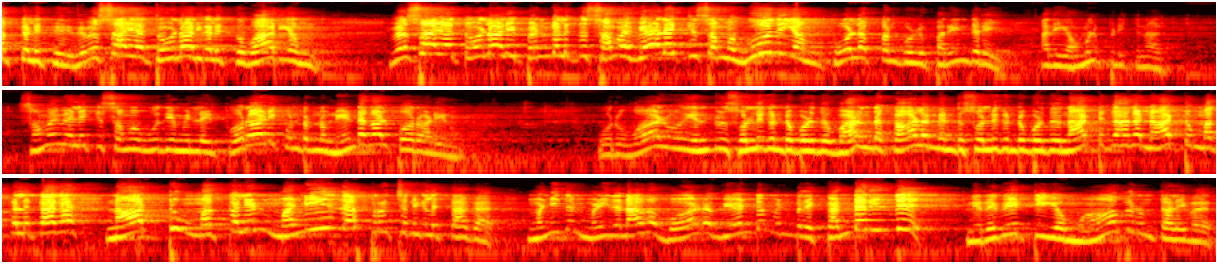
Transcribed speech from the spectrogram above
மக்களுக்கு விவசாய தொழிலாளிகளுக்கு வாரியம் விவசாய தொழிலாளி பெண்களுக்கு சம வேலைக்கு சம ஊதியம் கோலப்பன் குழு பரிந்துரை. அதை அமுல்படுத்தினார் சம வேலைக்கு சம ஊதியம் இல்லை. போராடி கொண்டிருந்தோம். நீண்டகால் போராடினோம். ஒரு வாழ்வு என்று சொல்லுகின்ற பொழுது வாழ்ந்த காலம் என்று சொல்லுகின்ற பொழுது நாட்டுக்காக நாட்டு மக்களுக்காக நாட்டு மக்களின் மனித பிரச்சனைகளுக்காக மனிதன் மனிதனாக வாழ வேண்டும் என்பதை கண்டறிந்து நிறைவேற்றிய மாபெரும் தலைவர்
